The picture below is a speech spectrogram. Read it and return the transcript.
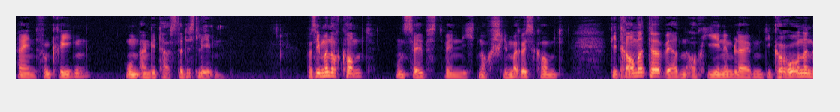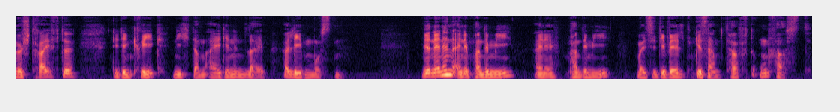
ein von Kriegen unangetastetes Leben. Was immer noch kommt, und selbst wenn nicht noch Schlimmeres kommt, die Traumata werden auch jenen bleiben, die Corona nur streifte, die den Krieg nicht am eigenen Leib erleben mussten. Wir nennen eine Pandemie eine Pandemie, weil sie die Welt gesamthaft umfasst.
